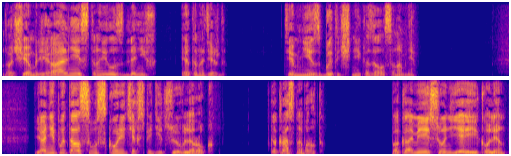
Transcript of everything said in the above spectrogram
Но чем реальнее становилась для них эта надежда, тем неизбыточнее казалась она мне. Я не пытался ускорить экспедицию в Лерок. Как раз наоборот. Пока Мейсонье и Колен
